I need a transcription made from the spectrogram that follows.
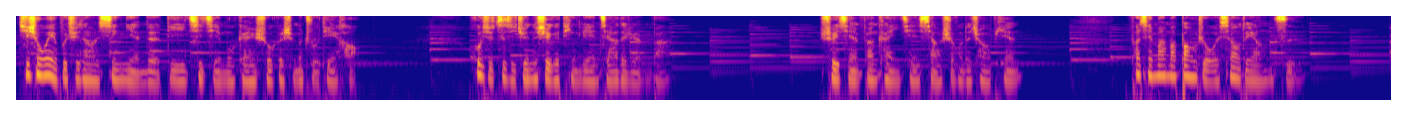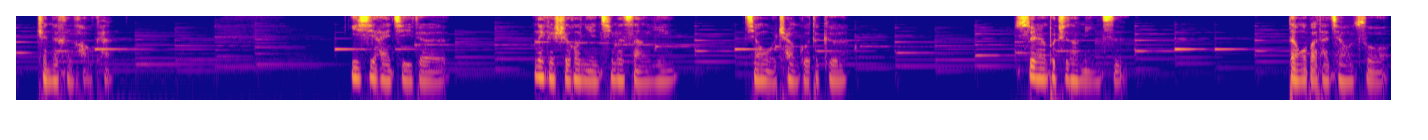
其实我也不知道新年的第一期节目该说个什么主题好。或许自己真的是个挺恋家的人吧。睡前翻看以前小时候的照片，发现妈妈抱着我笑的样子，真的很好看。依稀还记得，那个时候年轻的嗓音，教我唱过的歌。虽然不知道名字，但我把它叫做《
